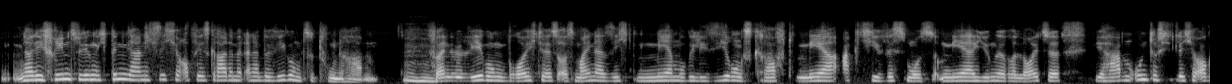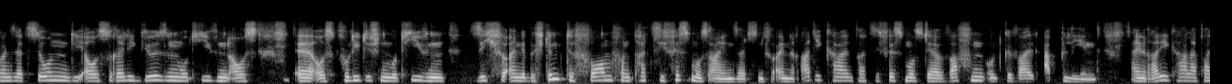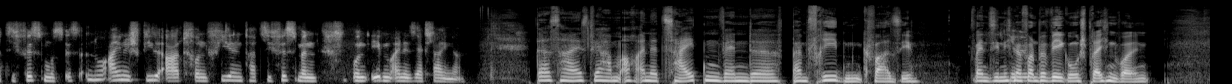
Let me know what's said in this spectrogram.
Ja, die Friedensbewegung, ich bin gar nicht sicher, ob wir es gerade mit einer Bewegung zu tun haben. Mhm. Für eine Bewegung bräuchte es aus meiner Sicht mehr Mobilisierungskraft, mehr Aktivismus, mehr jüngere Leute. Wir haben unterschiedliche Organisationen, die aus religiösen Motiven, aus, äh, aus politischen Motiven sich für eine bestimmte Form von Pazifismus einsetzen, für einen radikalen Pazifismus, der Waffen und Gewalt ablehnt. Ein radikaler Pazifismus ist nur eine Spielart von vielen Pazifismen und eben eine sehr kleine. Das heißt, wir haben auch eine Zeitenwende beim Frieden quasi, wenn Sie nicht mehr von Bewegung sprechen wollen.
